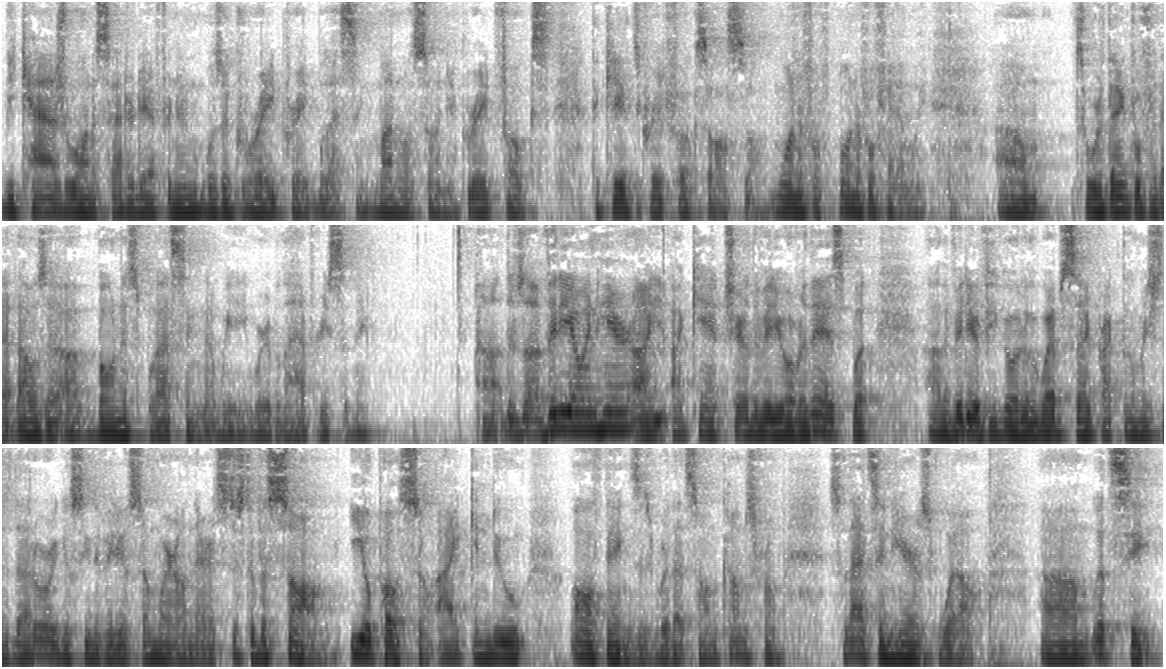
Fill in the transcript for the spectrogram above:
be casual on a Saturday afternoon was a great, great blessing. Manuel, Sonia, great folks. The kids, great folks also. Wonderful, wonderful family. Um, so we're thankful for that. That was a, a, bonus blessing that we were able to have recently. Uh, there's a video in here. I, I, can't share the video over this, but uh, the video, if you go to the website, practicalmissions.org, you'll see the video somewhere on there. It's just of a song, Io Posso, I Can Do All Things, is where that song comes from. So that's in here as well. Um, let's see.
